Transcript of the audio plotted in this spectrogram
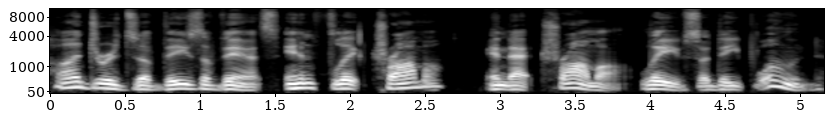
Hundreds of these events inflict trauma, and that trauma leaves a deep wound.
